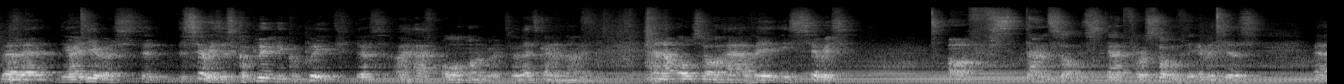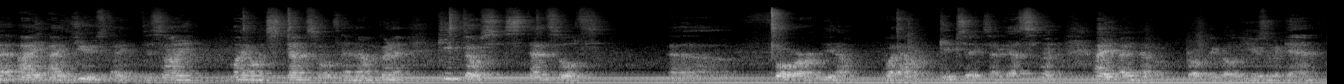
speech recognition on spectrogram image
But uh, the idea is that the series is completely complete. There's I have all hundred, so that's kind of nice. And I also have a, a series of stencils that for some of the images uh, I, I used. I designed my own stencils, and I'm gonna keep those stencils uh, for you know whatever keepsakes, I guess. I, I never probably will use them again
